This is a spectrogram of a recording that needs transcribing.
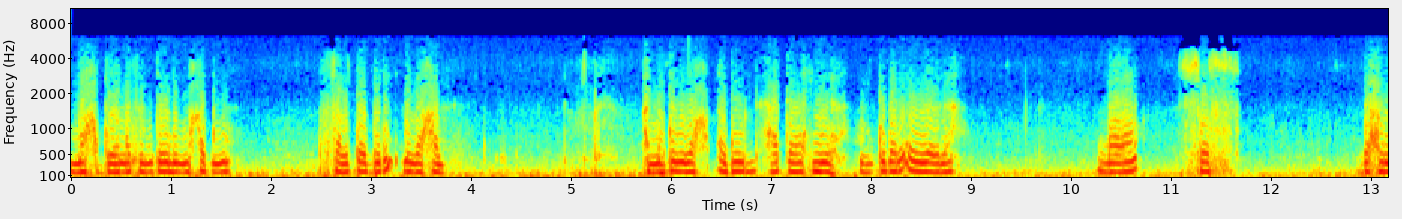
من محضونة دول يخدم فلتدري من أما كي وخ أدول حتى هي من كبر أولا. ما صص بحر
